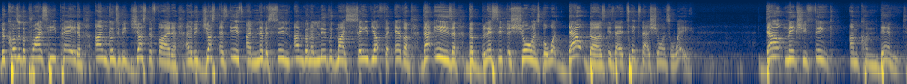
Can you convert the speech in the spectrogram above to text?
Because of the price He paid, I'm going to be justified and it'll be just as if I never sinned. I'm going to live with my Savior forever. That is the blessed assurance. But what doubt does is that it takes that assurance away. Doubt makes you think I'm condemned.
